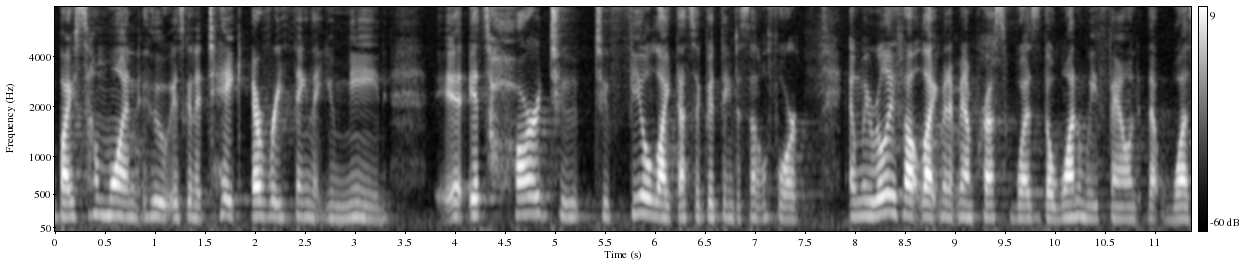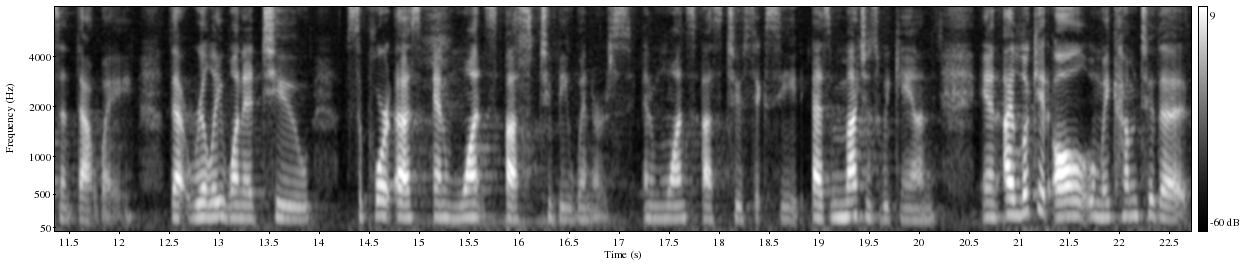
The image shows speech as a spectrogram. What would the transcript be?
by someone who is going to take everything that you need, it, it's hard to, to feel like that's a good thing to settle for. And we really felt like Minuteman Press was the one we found that wasn't that way, that really wanted to support us and wants us to be winners and wants us to succeed as much as we can. And I look at all, when we come to the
